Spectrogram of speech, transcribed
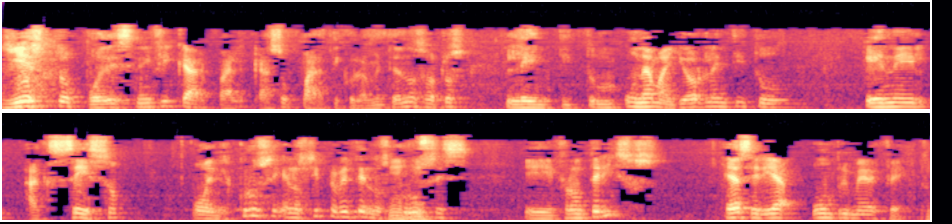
Y esto puede significar, para el caso particularmente de nosotros, lentitud, una mayor lentitud en el acceso o en el cruce, en los, simplemente en los cruces eh, fronterizos. Ese sería un primer efecto.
